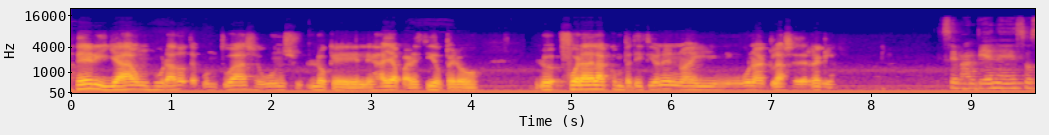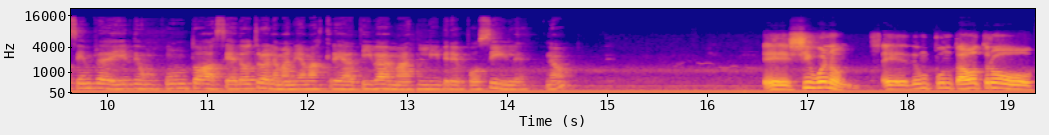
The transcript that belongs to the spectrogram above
hacer y ya un jurado te puntúa según su- lo que les haya parecido, pero lo- fuera de las competiciones no hay ninguna clase de reglas. Se mantiene eso siempre de ir de un punto hacia el otro de la manera más creativa y más libre posible, ¿no? Eh, sí, bueno, eh, de un punto a otro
